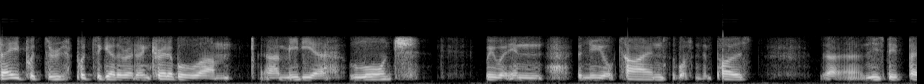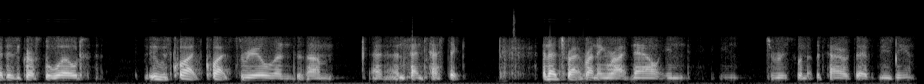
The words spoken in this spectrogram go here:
They put through, put together an incredible um, uh, media launch. We were in the New York Times, the Washington Post, uh, newspapers across the world. It was quite quite surreal and um, and, and fantastic. And that's right, running right now in, in Jerusalem at the Tower of David Museum.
